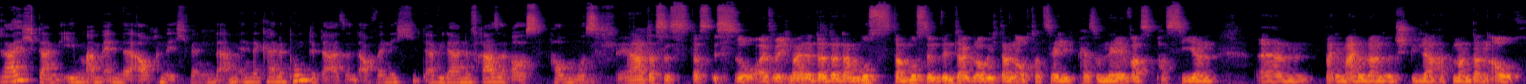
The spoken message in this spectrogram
reicht dann eben am Ende auch nicht, wenn am Ende keine Punkte da sind, auch wenn ich da wieder eine Phrase raushauen muss. Ja, das ist, das ist so. Also ich meine, da, da, da, muss, da muss im Winter, glaube ich, dann auch tatsächlich personell was passieren. Ähm, bei dem einen oder anderen Spieler hat man dann auch,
